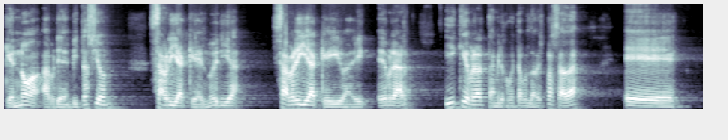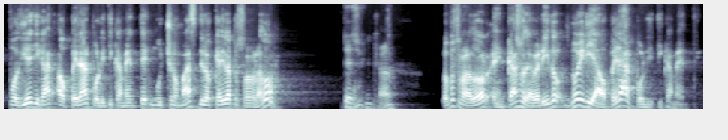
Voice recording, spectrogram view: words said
que no habría invitación, sabría que él no iría, sabría que iba a ir Ebrard y que Ebrard, también lo comentamos la vez pasada, eh, podía llegar a operar políticamente mucho más de lo que hay López Obrador. Sí, claro. López Obrador, en caso de haber ido, no iría a operar políticamente.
